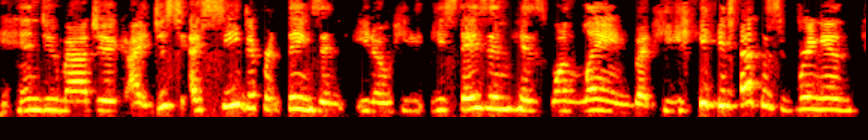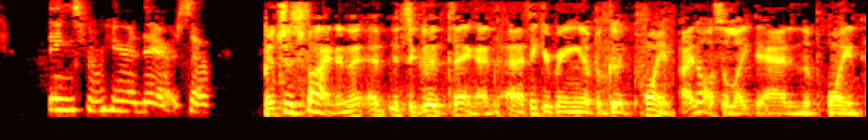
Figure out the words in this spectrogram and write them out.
Hindu magic. I just I see different things, and you know he he stays in his one lane, but he he does bring in things from here and there. So. Which is fine, and it's a good thing. I, I think you're bringing up a good point. I'd also like to add in the point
